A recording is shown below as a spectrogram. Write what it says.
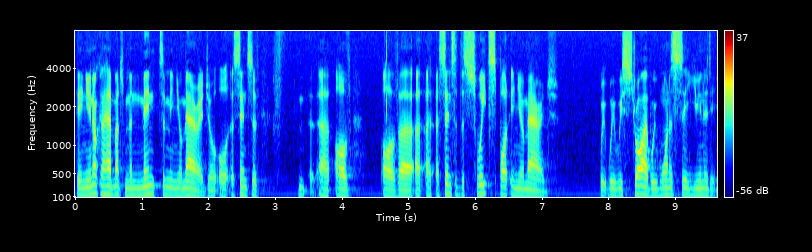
then you're not going to have much momentum in your marriage or, or a sense of, uh, of, of uh, a, a, sense of the sweet spot in your marriage. We, we, we strive, we want to see unity.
